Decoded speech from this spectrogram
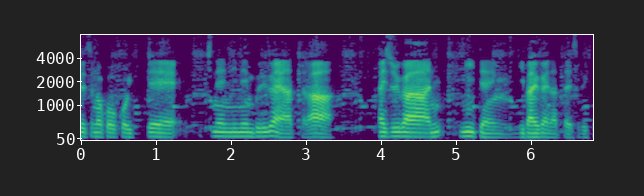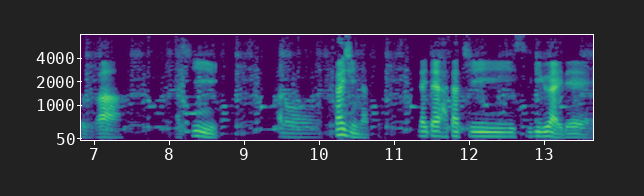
別々の高校行って、1年2年ぶりぐらいに会ったら、体重が2.2倍ぐらいになったりする人とか、だし、あの、社会人になって、だいたい20歳過ぎぐらいで、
